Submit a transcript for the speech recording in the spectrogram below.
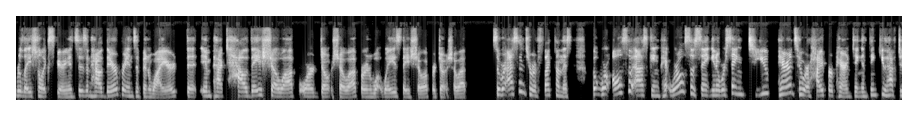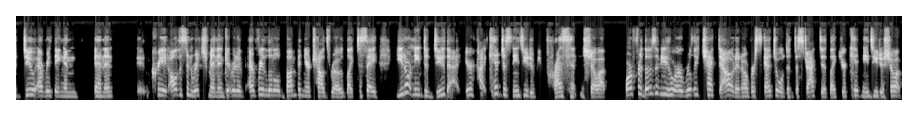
relational experiences and how their brains have been wired that impact how they show up or don't show up, or in what ways they show up or don't show up. So we're asking to reflect on this, but we're also asking, we're also saying, you know, we're saying to you parents who are hyper parenting and think you have to do everything and, and, and eh, create all this enrichment and get rid of every little bump in your child's road, like to say, you don't need to do that. Your kid just needs you to be present and show up. Or for those of you who are really checked out and overscheduled and distracted, like your kid needs you to show up.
